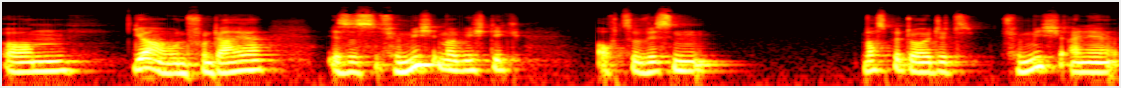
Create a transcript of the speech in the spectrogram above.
Ähm, ja, und von daher ist es für mich immer wichtig, auch zu wissen, was bedeutet für mich eine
